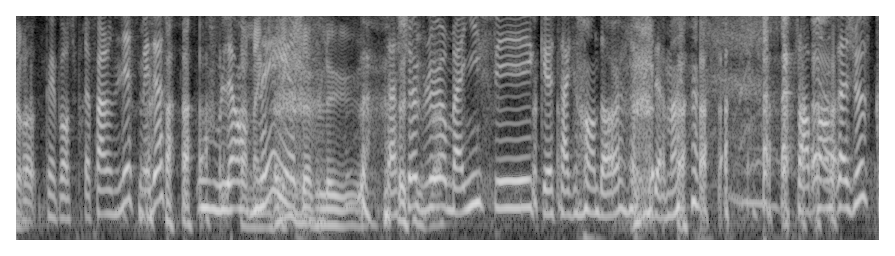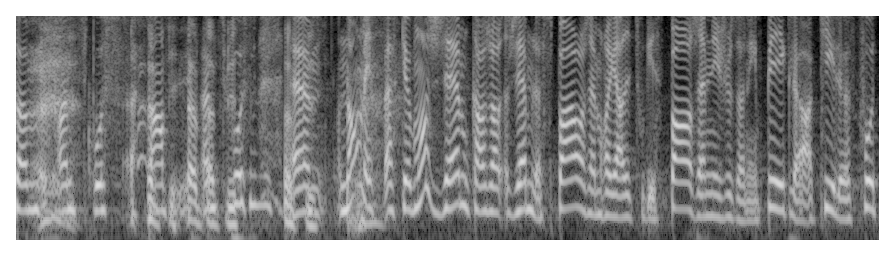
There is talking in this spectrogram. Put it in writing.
ouais, bon, peu importe, je préfère une liste, mais là, où je voulais en Sa venir, chevelure. sa chevelure magnifique, sa grandeur, évidemment. J'en prendrais juste comme un petit pouce, sans petit- plus, un un pas petit plus, pouce. Euh, plus. non, mais c'est parce que moi, j'aime quand j'aime le sport, j'aime regarder tous les sports, j'aime les Jeux olympiques, le hockey, le foot.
